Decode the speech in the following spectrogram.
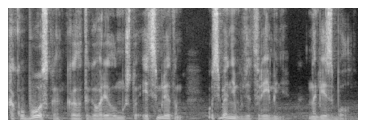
Как у Боска, когда ты говорил ему, что этим летом у тебя не будет времени на бейсбол.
